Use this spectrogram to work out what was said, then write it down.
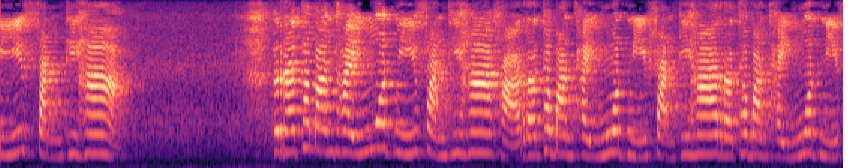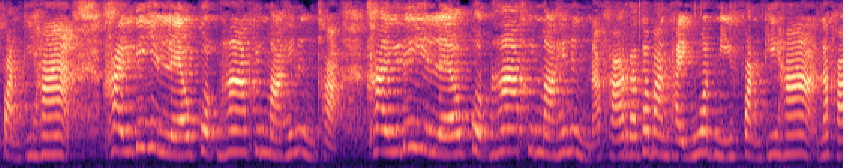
นี้ฟันที่ห้า รัฐบาลไทยงวดนี้ฟันที่ห้าค่ะ รัฐบาลไทยงวดนี้ฟันที่ห้ารัฐบาลไทยงวดนี้ฟันที่ห้าใครได้ยินแล้วกดห้าขึ้นมาให้หนึ่งค่ะ ใครได้ยินแล้วกดห้าขึ้นมาให้หนึ่งนะคะ รัฐบาลไทยงวดนี้ฟันที่ห้านะคะ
